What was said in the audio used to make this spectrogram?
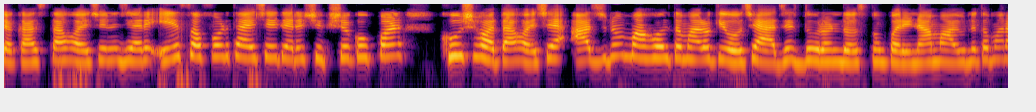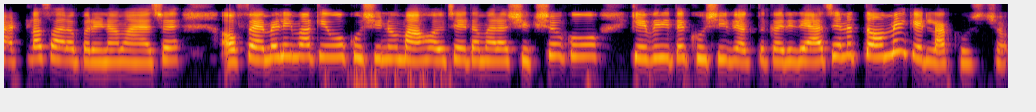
ચકાસતા હોય છે અને જ્યારે એ સફળ થાય છે ત્યારે શિક્ષકો પણ ખુશ હોતા હોય છે. આજનો માહોલ તમારો કેવો છે? આજે જ ધોરણ દસનું પરિણામ આવ્યું ને તમારા આટલા સારા પરિણામ આવ્યા છે. ફેમિલીમાં કેવો ખુશીનો માહોલ છે? તમારા શિક્ષકો કેવી રીતે ખુશી વ્યક્ત કરી રહ્યા છે? અને તમે કેટલા ખુશ છો?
